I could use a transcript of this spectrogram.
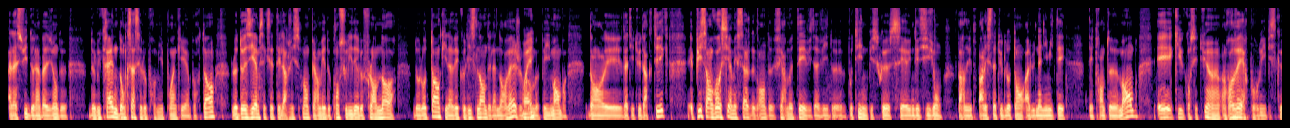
à la suite de l'invasion de, de l'Ukraine. Donc ça, c'est le premier point qui est important. Le deuxième, c'est que cet élargissement permet de consolider le flanc nord de l'OTAN, qui n'avait que l'Islande et la Norvège comme pays membres dans les latitudes arctiques. Et puis ça envoie aussi un message de grande fermeté vis-à-vis de Poutine, puisque c'est une décision par les, par les statuts de l'OTAN à l'unanimité des 30 membres et qui constitue un, revers pour lui puisque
